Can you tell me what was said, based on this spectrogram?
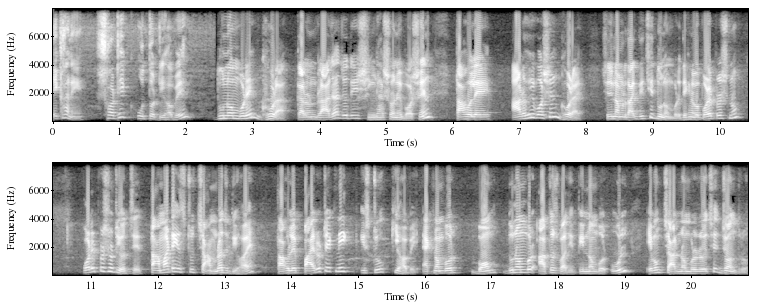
এখানে সঠিক উত্তরটি হবে দু নম্বরে ঘোড়া। কারণ রাজা যদি সিংহাসনে বসেন, তাহলে আরোহী বসেন ঘোড়ায়। সেজন্য আমরা দাগ দিচ্ছি দু নম্বরে। দেখে নেব পরের প্রশ্ন। পরের প্রশ্নটি হচ্ছে, তামাটে ইস্টু চামড়া যদি হয়, তাহলে পাইরোটেকনিক ইস্টু কী হবে? এক নম্বর বম, দু নম্বর আতসবাজি তিন নম্বর উল এবং চার নম্বরে রয়েছে যন্ত্র।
